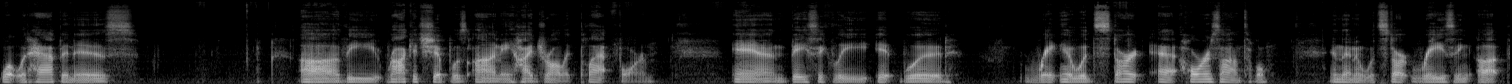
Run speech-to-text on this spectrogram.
what would happen is uh, the rocket ship was on a hydraulic platform, and basically it would it would start at horizontal, and then it would start raising up,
